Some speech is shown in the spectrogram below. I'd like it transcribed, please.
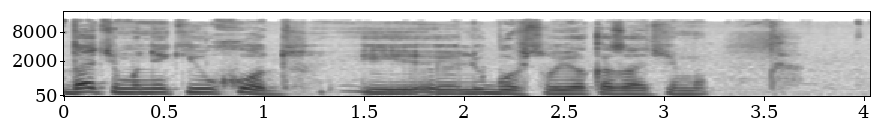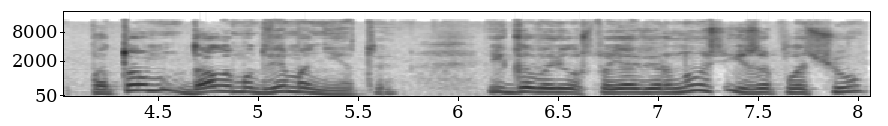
дать ему некий уход и любовь свою оказать ему. Потом дал ему две монеты и говорил, что я вернусь и заплачу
